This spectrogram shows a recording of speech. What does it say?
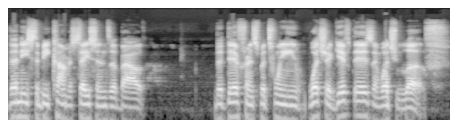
there needs to be conversations about the difference between what your gift is and what you love.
